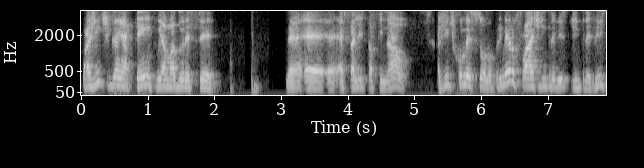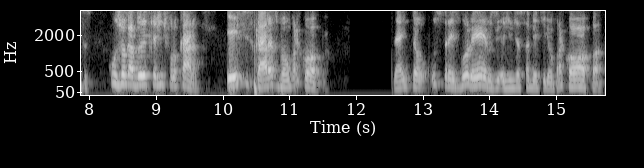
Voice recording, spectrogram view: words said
para a gente ganhar tempo e amadurecer né, é, é, essa lista final, a gente começou no primeiro flight de, entrevista, de entrevistas com os jogadores que a gente falou, cara, esses caras vão para a Copa. Né? Então, os três goleiros, a gente já sabia que iriam para a Copa.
